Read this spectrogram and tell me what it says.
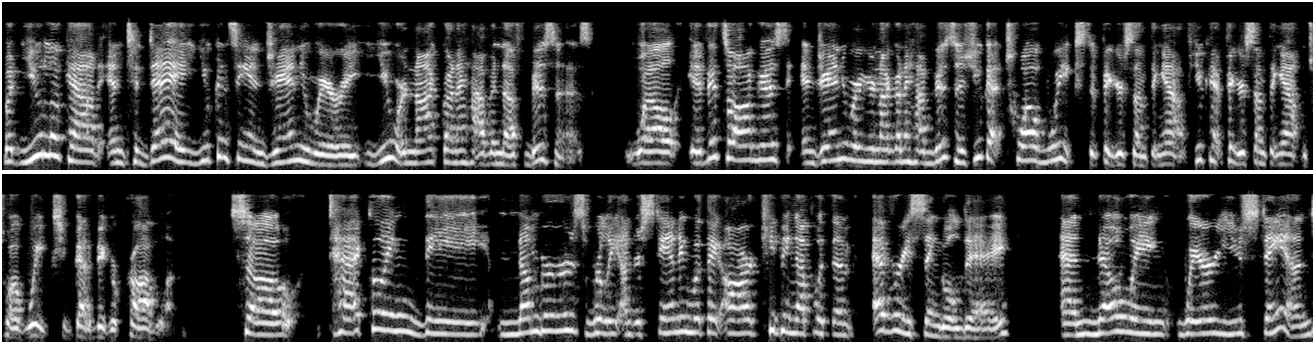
But you look out and today you can see in January, you are not going to have enough business. Well, if it's August and January, you're not going to have business, you got 12 weeks to figure something out. If you can't figure something out in 12 weeks, you've got a bigger problem. So tackling the numbers, really understanding what they are, keeping up with them every single day, and knowing where you stand.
